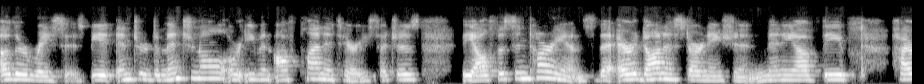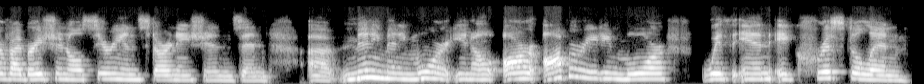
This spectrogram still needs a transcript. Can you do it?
other races, be it interdimensional or even off planetary, such as the Alpha Centaurians, the Eridanus Star Nation, many of the higher vibrational Sirian star nations and uh, many, many more, you know, are operating more within a crystalline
